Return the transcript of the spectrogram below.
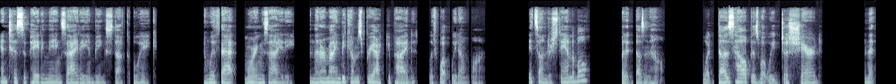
anticipating the anxiety and being stuck awake. And with that, more anxiety. And then our mind becomes preoccupied with what we don't want. It's understandable, but it doesn't help. What does help is what we just shared, and that,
